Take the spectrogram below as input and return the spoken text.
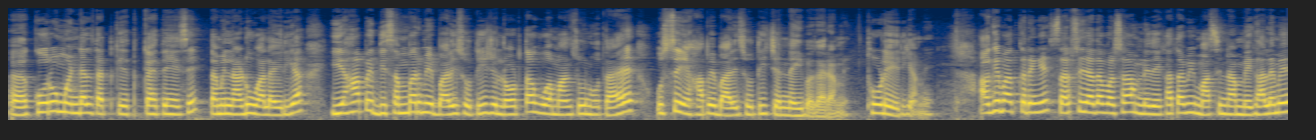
कोरोमंडल तट के कहते हैं इसे, तमिलनाडु वाला एरिया। यहाँ पे दिसंबर में बारिश होती है, जो लौटता हुआ मानसून होता है, उससे यहाँ पे बारिश होती है चेन्नई वगैरह में, थोड़े एरिया में। आगे बात करेंगे, सबसे ज़्यादा वर्षा हमने देखा था अभी मासिन राम मेघालय में,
